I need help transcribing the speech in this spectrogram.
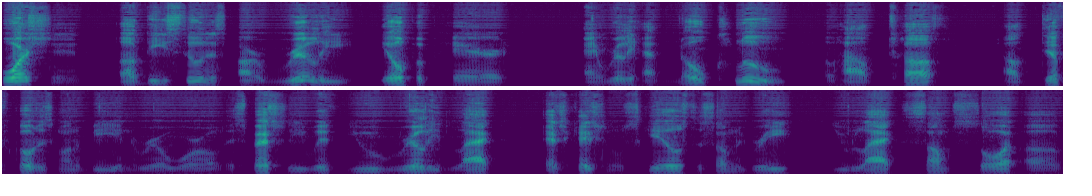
portion of these students are really ill prepared and really have no clue of how tough, how difficult it's going to be in the real world, especially if you really lack educational skills to some degree you lack some sort of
